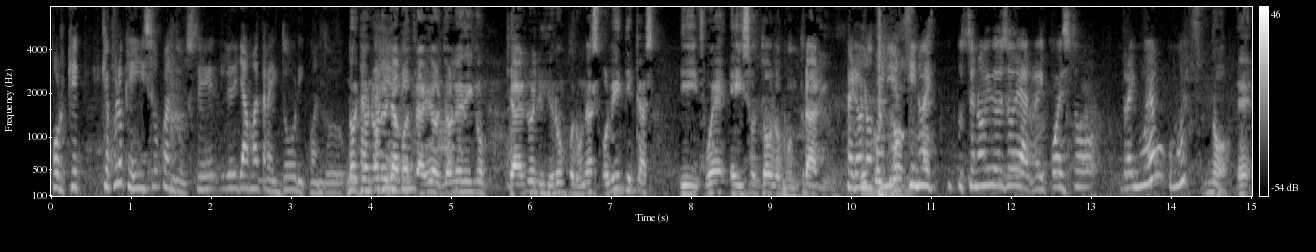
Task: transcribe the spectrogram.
¿Por qué, qué fue lo que hizo cuando usted le llama traidor y cuando... No, yo no le llamo traidor, yo le digo que a él lo eligieron por unas políticas y fue e hizo todo lo contrario. Pero no tenía, si no es, usted no ha oído eso de rey puesto, rey nuevo, ¿cómo es? No. Eh,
